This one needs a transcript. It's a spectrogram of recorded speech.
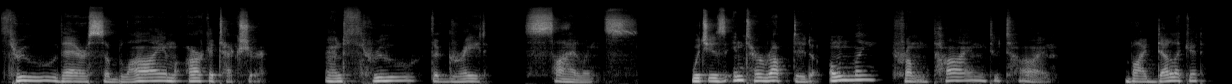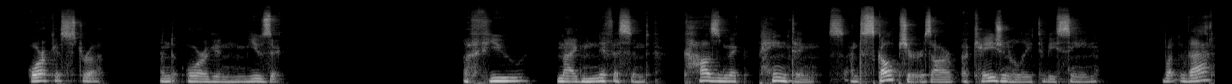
through their sublime architecture and through the great silence, which is interrupted only from time to time by delicate orchestra and organ music. A few magnificent cosmic paintings and sculptures are occasionally to be seen, but that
